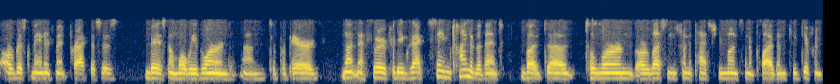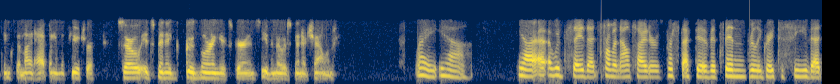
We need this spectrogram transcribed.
our risk management practices based on what we've learned um, to prepare not necessarily for the exact same kind of event, but uh, to learn our lessons from the past few months and apply them to different things that might happen in the future. So it's been a good learning experience, even though it's been a challenge. Right, yeah. Yeah, I would say that from an outsider's perspective, it's been really great to see that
